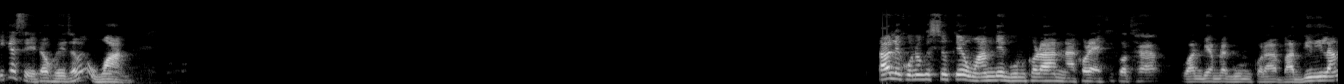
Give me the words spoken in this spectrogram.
ঠিক আছে? এটা হয়ে যাবে ওয়ান তাহলে কোনো কিছুকে ওয়ান দিয়ে গুণ করা, না করা একই কথা। ওয়ান দিয়ে আমরা গুণ করা বাদ দিয়ে দিলাম।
